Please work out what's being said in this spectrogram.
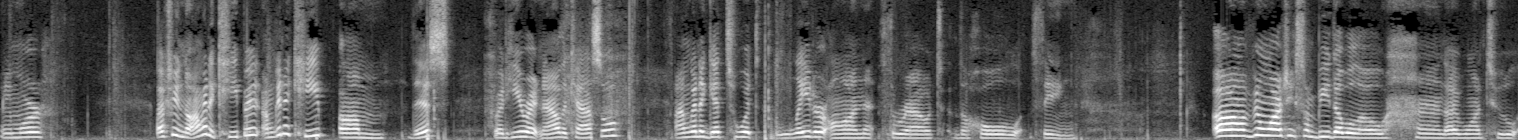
Any more? Actually, no. I'm gonna keep it. I'm gonna keep um this right here, right now, the castle. I'm gonna get to it later on throughout the whole thing. Uh, I've been watching some B double O, and I want to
